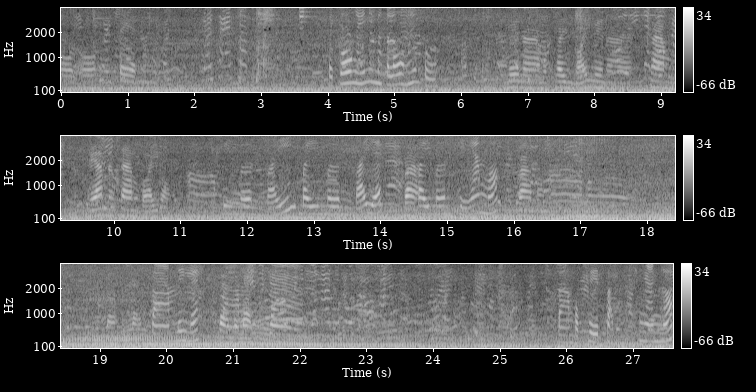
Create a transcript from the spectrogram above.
អល្អមែនតើសាច់ គោថ្ងៃនេះ1គីឡូហ្មងពូមានណា28មានណា35និង38បង28000 38000ហ៎35000ហ្មងបាទតាមនេះណាតាមប្រឡងចាតាមប្រភេទសាច់ឆ្ងាញ់ណោះ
